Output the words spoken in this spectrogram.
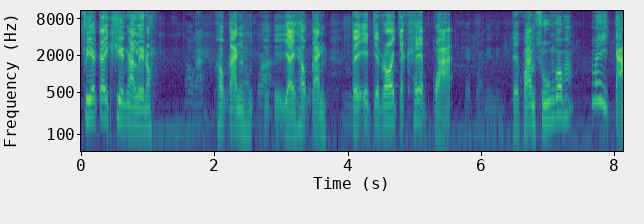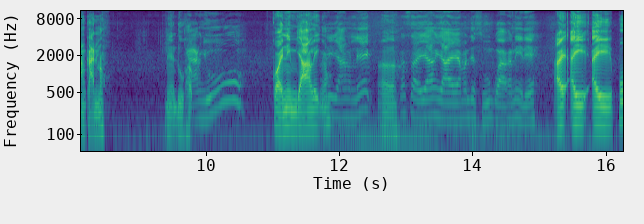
เฟียใกล้เคียงกันเลยเนาะเท่ากันเท่ากันกว้างใหญ่เท่ากัน แต่เอเจ็ดร้อยจะแคบกว่า แคบกว่านิดนึงแต่ความสูงก็ไม่ต่างกันเนาะเนี่ยดูครับยางอยู่ก้อยนิ่มยางเล็กเนาะนี่ยางมันเล็กเออถ้าใส่ยางใหญ่อะมันจะสูงกว่าคันนี้ดิไอไอไอโปร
